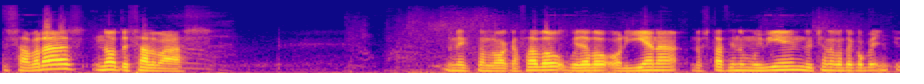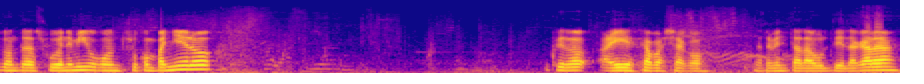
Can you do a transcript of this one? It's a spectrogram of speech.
Te sabrás. No te salvas. Renekton lo ha cazado. Cuidado, Oriana lo está haciendo muy bien. Luchando contra, su enemigo con su compañero. Cuidado, ahí escapa Shaco. Le revienta la ulti de la cara.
